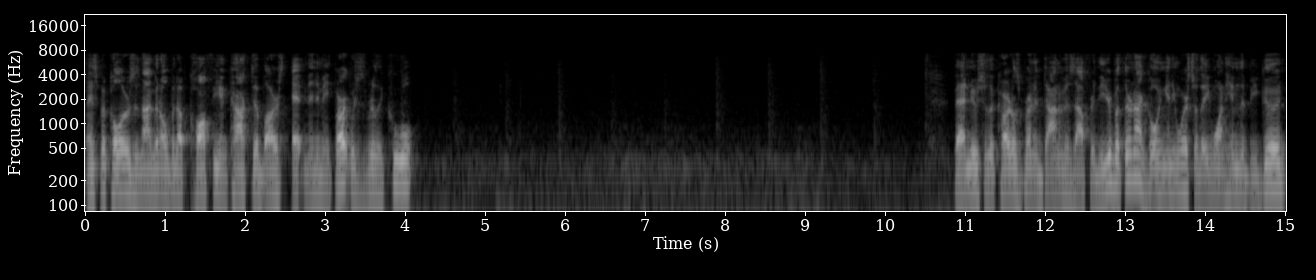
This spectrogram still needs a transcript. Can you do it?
Lance McCullers is now going to open up coffee and cocktail bars at Minute Maid Park, which is really cool. Bad news for the Cardinals. Brendan Donovan is out for the year, but they're not going anywhere, so they want him to be good.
